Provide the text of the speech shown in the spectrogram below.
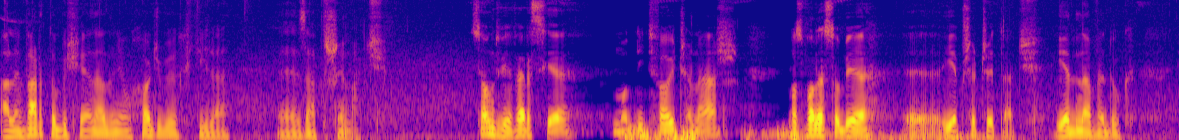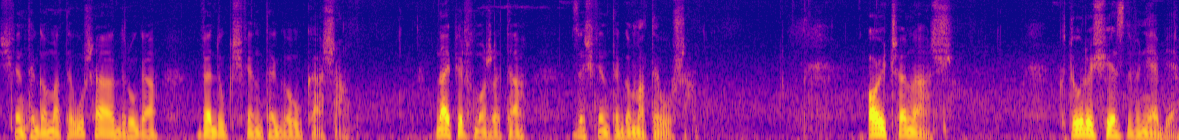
ale warto by się nad nią choćby chwilę zatrzymać. Są dwie wersje modlitwy Ojcze Nasz. Pozwolę sobie je przeczytać. Jedna według świętego Mateusza, a druga według świętego Łukasza. Najpierw może ta ze świętego Mateusza. Ojcze nasz, któryś jest w niebie,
